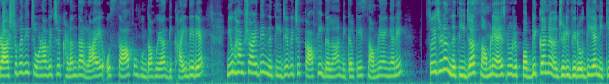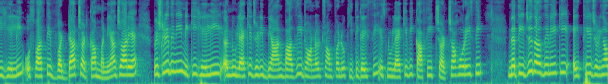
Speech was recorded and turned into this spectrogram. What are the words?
ਰਾਸ਼ਟਰਪਤੀ ਚੋਣਾਂ ਵਿੱਚ ਖੜਨ ਦਾ ਰਾਹ ਹੈ, ਉਹ ਸਾਫ਼ ਹੁੰਦਾ ਹੋਇਆ ਦਿਖਾਈ ਦੇ ਰਿਹਾ ਹੈ। ਨਿਊ ਹੈਂਪਸ਼ਾਇਰ ਦੇ ਨਤੀਜੇ ਵਿੱਚ ਕਾਫੀ ਗੱਲਾਂ ਨਿਕਲ ਕੇ ਸਾਹਮਣੇ ਆਈਆਂ ਨੇ। ਸੋ ਇਹ ਜਿਹੜਾ ਨਤੀਜਾ ਸਾਹਮਣੇ ਆਇਆ, ਇਸ ਨੂੰ ਰਿਪਬਲਿਕਨ ਜਿਹੜੀ ਵਿਰੋਧੀ ਹੈ, ਨਿੱਕੀ ਹੇਲੀ, ਉਸ ਵਾਸਤੇ ਵੱਡਾ ਝਟਕਾ ਮੰਨਿਆ ਜਾ ਰਿਹਾ ਹੈ। ਪਿਛਲੇ ਦਿਨੀ ਨਿੱਕੀ ਹੇਲੀ ਨੂੰ ਲੈ ਕੇ ਜਿਹੜੀ ਬਿਆਨਬਾਜ਼ੀ ਡੋਨਲਡ ਟਰੰਪ ਵੱਲੋਂ ਕੀਤੀ ਗਈ ਸੀ, ਇਸ ਨੂੰ ਲੈ ਕੇ ਵੀ ਕਾਫੀ ਚਰਚਾ ਹੋ ਰਹੀ ਸੀ। ਨਤੀਜੇ ਦੱਸਦੇ ਨੇ ਕਿ ਇੱਥੇ ਜਿਹੜੀਆਂ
